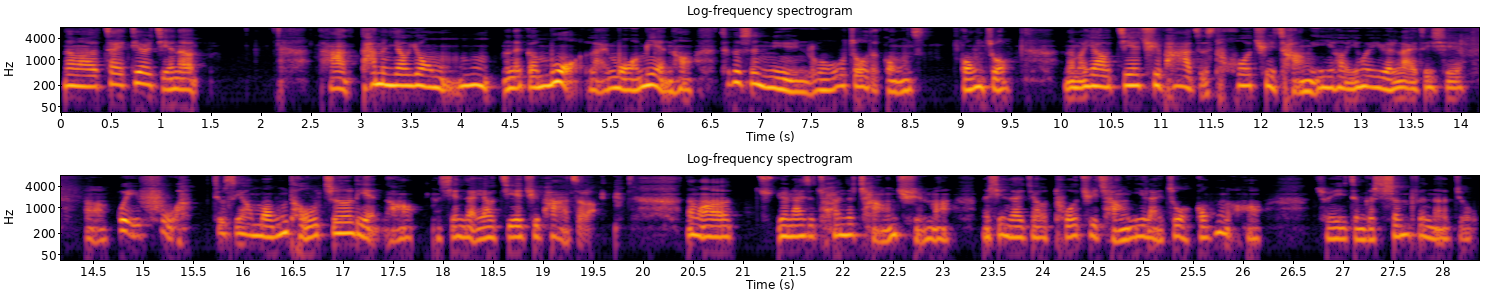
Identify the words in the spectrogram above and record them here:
那么在第二节呢，他他们要用木那个磨来磨面哈，这个是女奴做的工工作。那么要揭去帕子，脱去长衣哈，因为原来这些啊贵妇啊就是要蒙头遮脸的哈，现在要揭去帕子了。那么。原来是穿着长裙嘛，那现在就要脱去长衣来做工了哈，所以整个身份呢就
